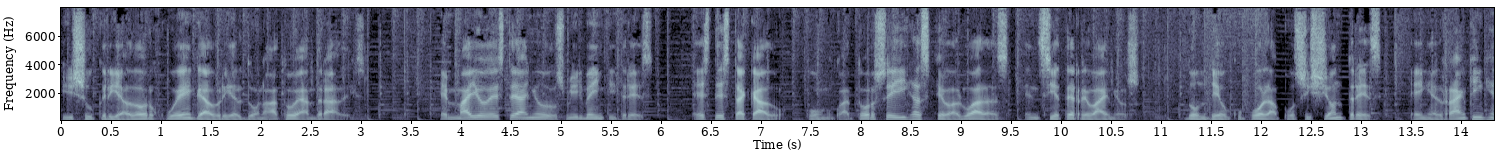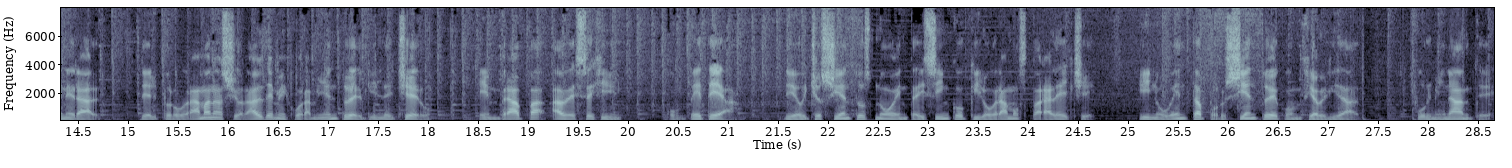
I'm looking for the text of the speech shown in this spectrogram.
y su criador fue Gabriel Donato de Andrade. En mayo de este año 2023 es destacado con 14 hijas evaluadas en 7 rebaños, donde ocupó la posición 3 en el ranking general del Programa Nacional de Mejoramiento del Guil Lechero en Brapa ABCG con PTA de 895 kilogramos para leche y 90% de confiabilidad fulminante,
